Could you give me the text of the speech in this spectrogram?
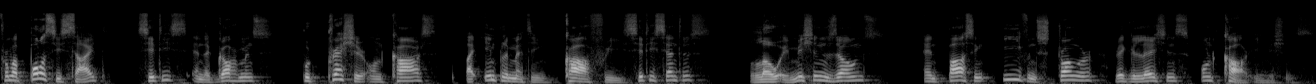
From a policy side, cities and the governments put pressure on cars by implementing car-free city centers, low emission zones and passing even stronger regulations on car emissions.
